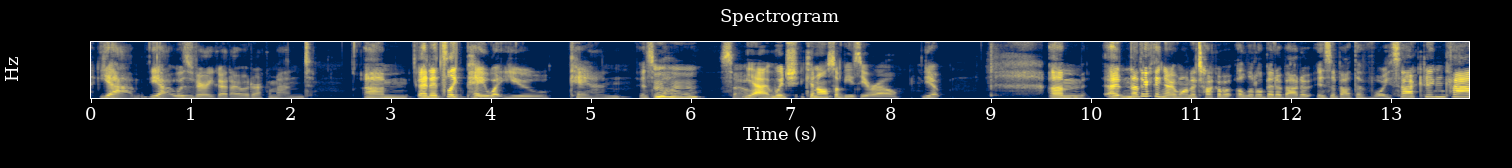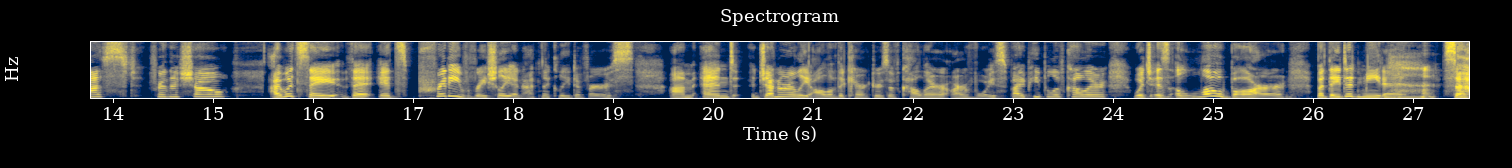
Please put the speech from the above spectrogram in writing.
yeah, yeah, it was very good. I would recommend. Um and it's like pay what you can as well. Mhm. So Yeah, which can also be zero. Yep. Um, another thing I want to talk about a little bit about is about the voice acting cast for this show. I would say that it's pretty racially and ethnically diverse, um, and generally all of the characters of color are voiced by people of color, which is a low bar, but they did meet it. So,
